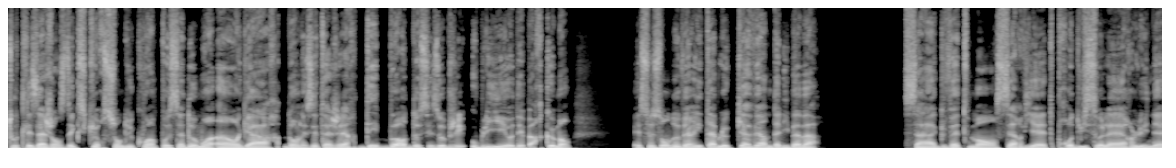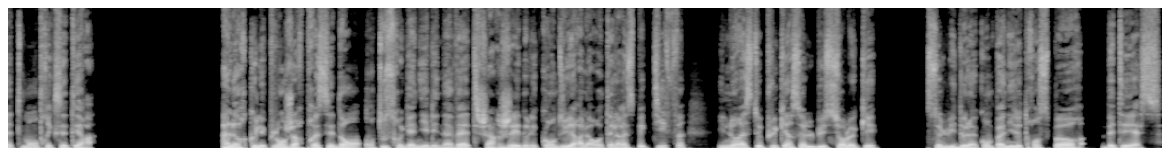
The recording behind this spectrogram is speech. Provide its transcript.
toutes les agences d'excursion du coin possèdent au moins un hangar dont les étagères débordent de ces objets oubliés au débarquement, et ce sont de véritables cavernes d'Alibaba. Sacs, vêtements, serviettes, produits solaires, lunettes, montres, etc. Alors que les plongeurs précédents ont tous regagné les navettes chargées de les conduire à leur hôtel respectif, il ne reste plus qu'un seul bus sur le quai, celui de la compagnie de transport BTS,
